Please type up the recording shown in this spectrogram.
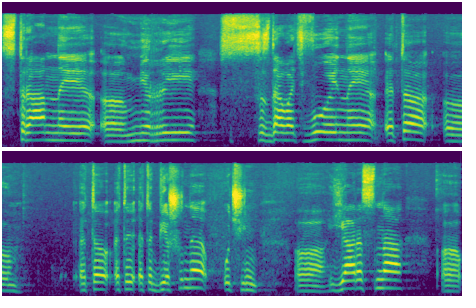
странные э, миры, создавать войны, это, э, это, это, это бешено, очень э, яростно, э,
